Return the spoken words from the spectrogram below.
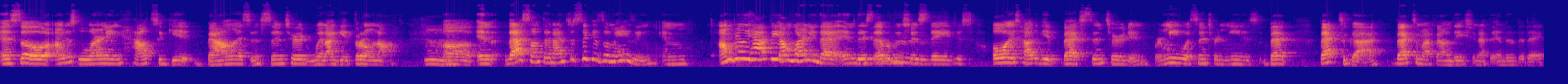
And so I'm just learning how to get balanced and centered when I get thrown off. Mm. Uh, and that's something I just think is amazing. And I'm really happy I'm learning that in this evolution stage. It's always how to get back centered. And for me, what centered means is back back to God, back to my foundation at the end of the day.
